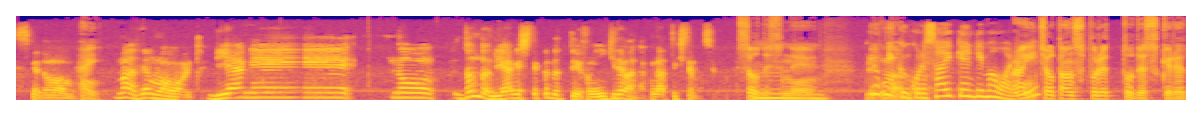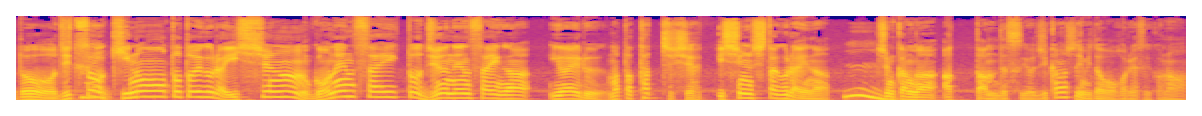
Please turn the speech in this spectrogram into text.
すけど、はい、まあでも、利上げの、どんどん利上げしてくるっていう雰囲気ではなくなってきてますよ。そうですね。ヒロピー君、これ債券利回り？はい、長短スプレッドですけれど、実は昨日、一昨日ぐらい一瞬、5年債と10年債が、いわゆる、またタッチし、一瞬したぐらいな瞬間があったんですよ。時間足で見た方が分かりやすいかな。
